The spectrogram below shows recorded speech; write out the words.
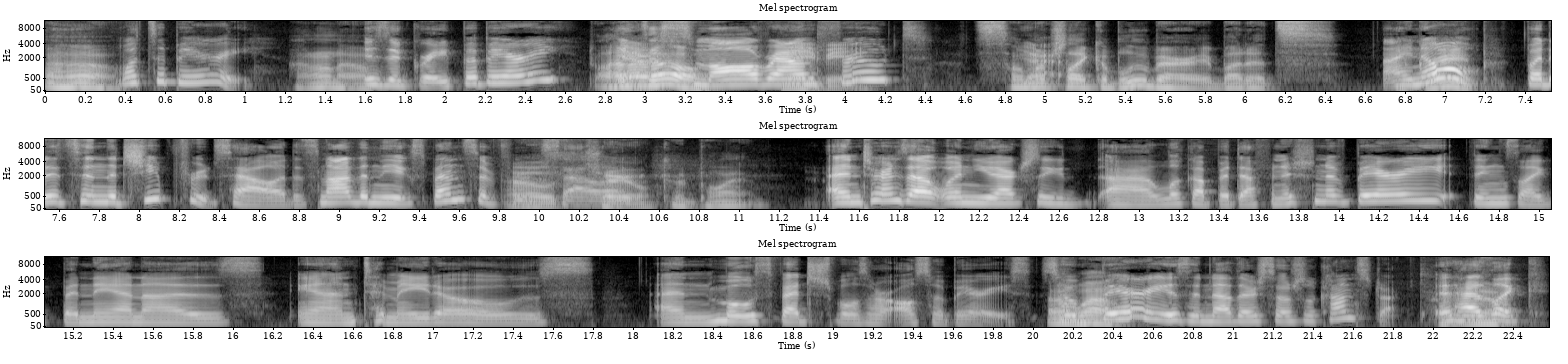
Oh, What's a berry? I don't know. Is a grape a berry? I don't it's know. a small round Maybe. fruit. It's so Yeah. much like a blueberry, but it's I know, grape. but it's in the cheap fruit salad. It's not in the expensive fruit oh salad. true Good point. And turns out when you actually uh, look up a definition of berry, things like bananas and tomatoes and most vegetables are also berries. Oh, So wow. berry is another social construct. It Who has knew? like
